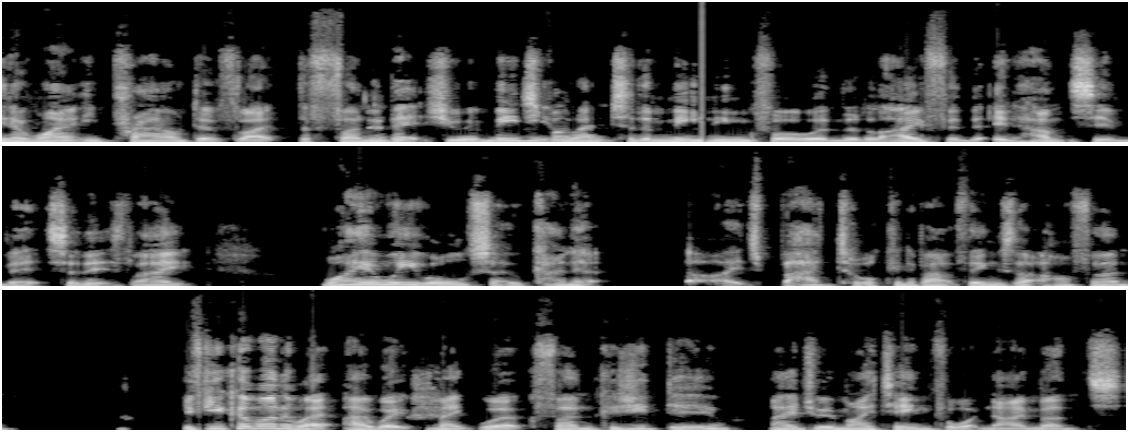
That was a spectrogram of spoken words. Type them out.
You know, why aren't you proud of like the fun Yeah, bits? You immediately went to the meaningful and the life and the enhancing bits, and it's like, why are we all so kind of? Oh, it's bad talking about things that are fun. If you come on away, I wait, make work fun because you do. I had you in my team for what nine months,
